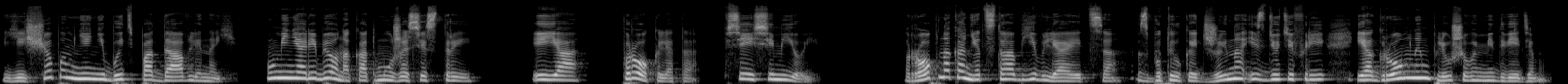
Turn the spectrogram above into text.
Еще бы мне не быть подавленной. У меня ребенок от мужа сестры, и я проклята всей семьей. Роб наконец-то объявляется с бутылкой джина из дьюти-фри и огромным плюшевым медведем.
